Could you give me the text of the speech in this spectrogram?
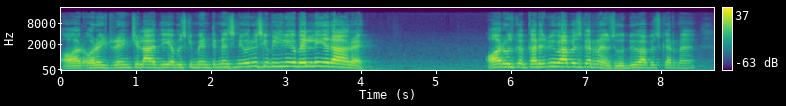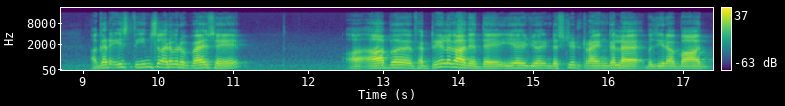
और ऑरेंज ट्रेन चला दी, अब उसकी मेंटेनेंस नहीं हो रही, उसकी बिजली का बिल नहीं अदा हो रहा है। और उसका कर्ज भी वापस करना है, सूद भी वापस करना है। अगर इस तीन सौ अरब रुपए से आप फैक्ट्रियाँ लगा देते, ये जो इंडस्ट्रियल ट्रायंगल है, वज़ीराबाद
